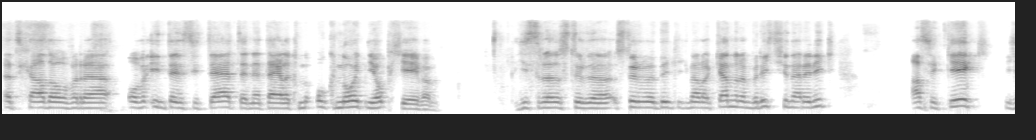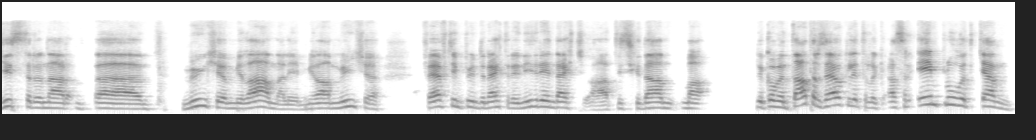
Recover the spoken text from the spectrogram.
het gaat over, uh, over intensiteit en het eigenlijk ook nooit niet opgeven. Gisteren stuurden stuurde we, denk ik, naar elkaar een berichtje naar en ik. Als je keek gisteren naar uh, München, Milaan, alleen Milaan-München, 15 punten achter en iedereen dacht, ah, het is gedaan. Maar de commentator zei ook letterlijk, als er één ploeg het kan,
